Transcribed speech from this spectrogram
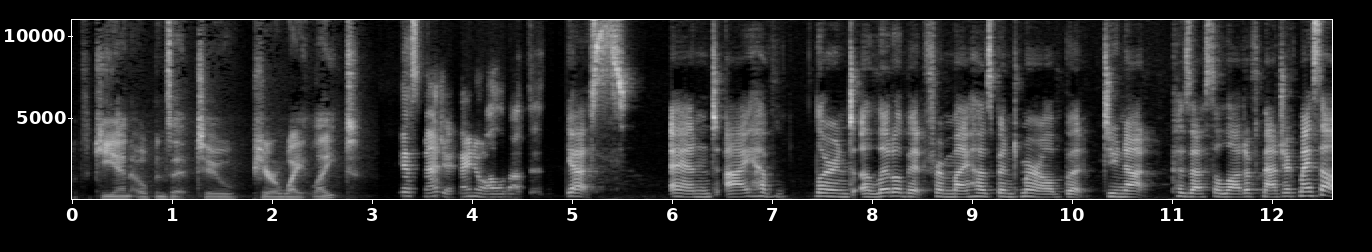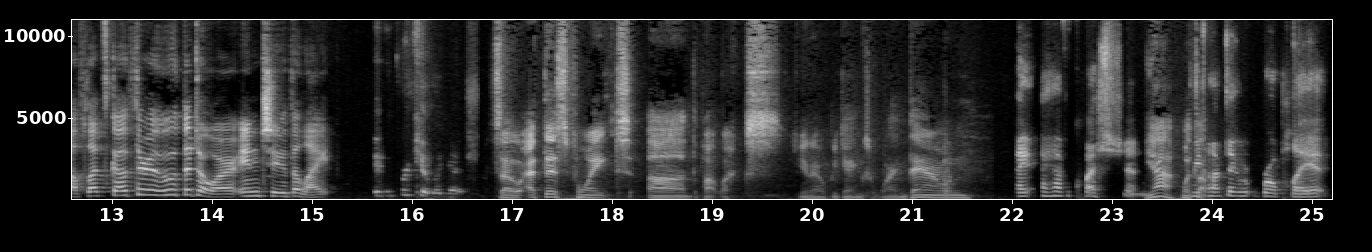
puts the key in opens it to pure white light Yes, magic. I know all about this. Yes. And I have learned a little bit from my husband Mearl, but do not possess a lot of magic myself. Let's go through the door into the light. We're killing it. so at this point uh the potlucks you know beginning to wind down I, I have a question. yeah what's we up don't have to role play it,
